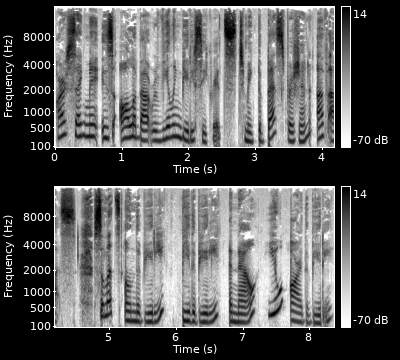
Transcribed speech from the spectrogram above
Our segment is all about revealing beauty secrets to make the best version of us. So let's own the beauty, be the beauty, and now you are the beauty.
